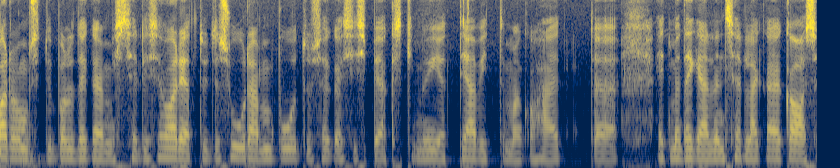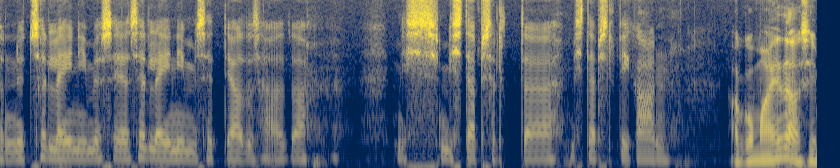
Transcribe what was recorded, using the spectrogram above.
arvamused võib-olla tegemist sellise varjatud ja suurema puudusega, siis peakski müüjat teavitama kohe, et, et ma tegelen sellega ja kaasan nüüd selle inimese ja selle inimese, et teada saada, mis, mis täpselt, mis täpselt viga on. aga kui ma edasi,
